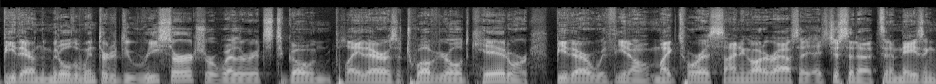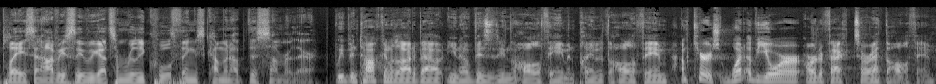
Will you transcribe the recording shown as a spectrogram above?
be there in the middle of the winter to do research or whether it's to go and play there as a 12 year old kid or be there with, you know, Mike Torrez signing autographs. It's just an, it's an amazing place. And obviously, we got some really cool things coming up this summer there. We've been talking a lot about, you know, visiting the Hall of Fame and playing at the Hall of Fame. I'm curious, what of your artifacts are at the Hall of Fame?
